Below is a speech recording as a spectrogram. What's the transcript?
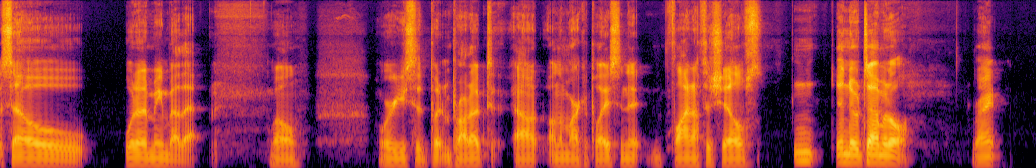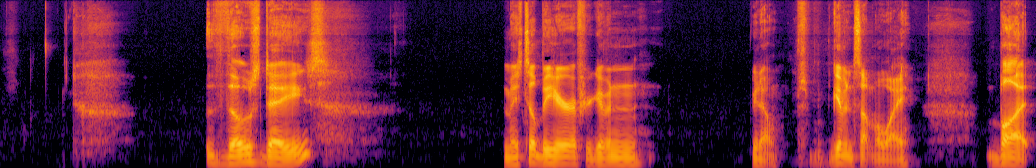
So what do I mean by that? Well, we're used to putting product out on the marketplace and it flying off the shelves in no time at all, right? Those days may still be here if you're giving, you know, giving something away. But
